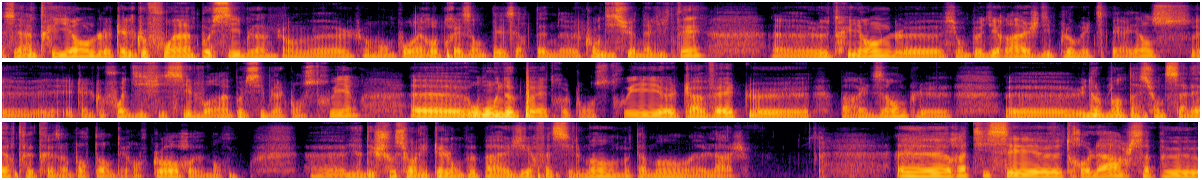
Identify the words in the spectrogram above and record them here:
c'est un triangle quelquefois impossible, hein, comme, on pourrait représenter certaines conditionnalités. Le triangle, si on peut dire âge, diplôme, expérience, est quelquefois difficile, voire impossible à construire. Euh, où on ne peut être construit euh, qu'avec, euh, par exemple, une augmentation de salaire très très importante. Et encore, bon, il y a des choses sur lesquelles on ne peut pas agir facilement, notamment l'âge. ratisser trop large, ça peut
